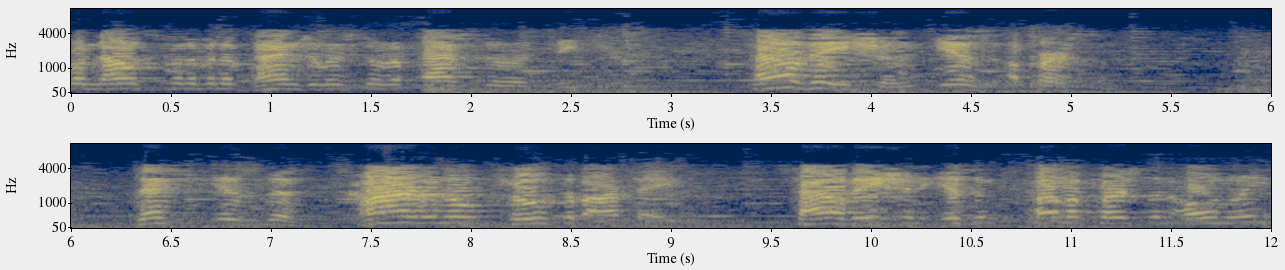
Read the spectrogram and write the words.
pronouncement of an evangelist or a pastor or a teacher. Salvation is a person. This is the cardinal truth of our faith. Salvation isn't from a person only.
